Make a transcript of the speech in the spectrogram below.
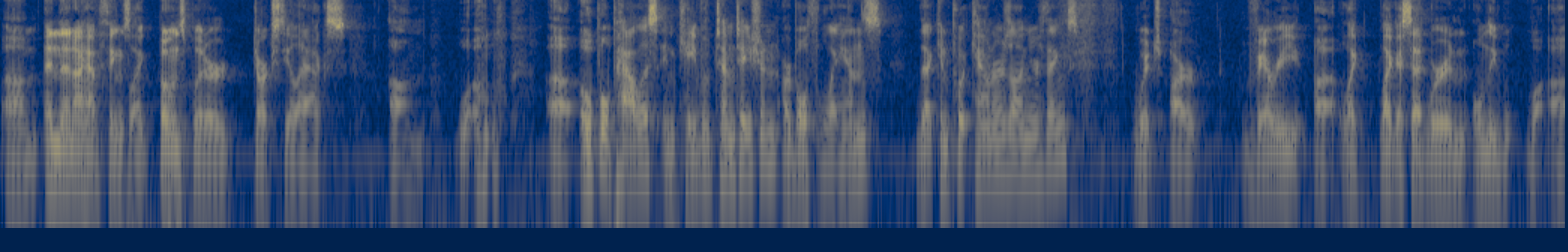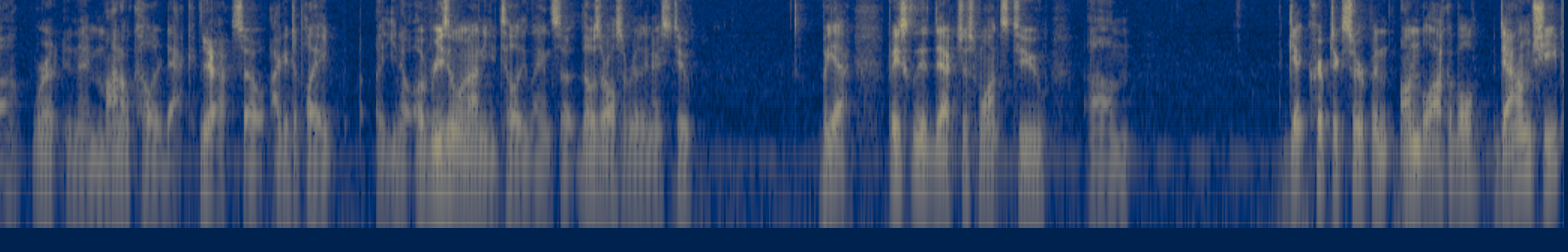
Um, and then I have things like Bone Splitter, Dark Steel Axe, um, uh, Opal Palace, and Cave of Temptation are both lands that can put counters on your things, which are very uh, like like I said, we're in only uh, we're in a monocolor deck. Yeah. So I get to play uh, you know a reasonable amount of utility lands. So those are also really nice too. But yeah, basically the deck just wants to um, get Cryptic Serpent unblockable, down cheap,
